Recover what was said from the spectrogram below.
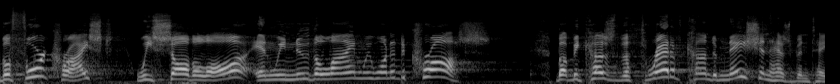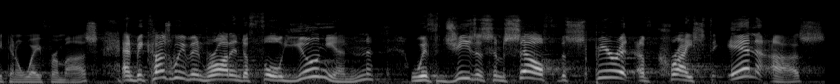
Before Christ, we saw the law and we knew the line we wanted to cross. But because the threat of condemnation has been taken away from us, and because we've been brought into full union with Jesus Himself, the Spirit of Christ in us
